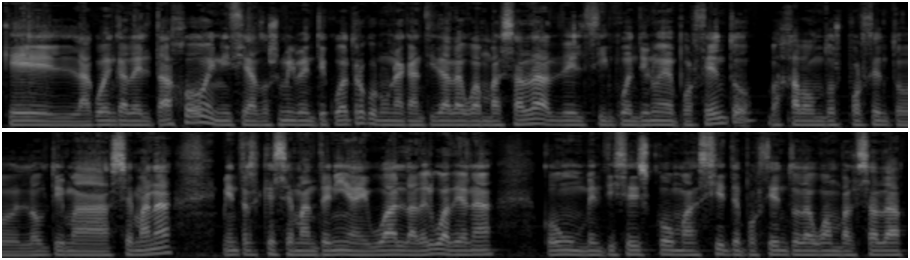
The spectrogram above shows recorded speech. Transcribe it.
que la cuenca del Tajo inicia 2024 con una cantidad de agua envasada del 59%, bajaba un 2% en la última semana, mientras que se mantenía igual la del Guadiana con un 26,7% de agua embalsada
